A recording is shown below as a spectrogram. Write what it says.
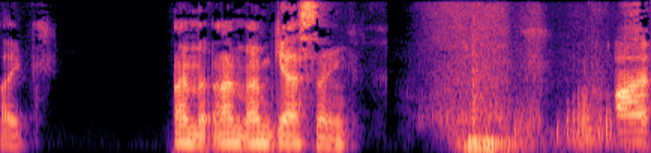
Like, I'm I'm I'm guessing. I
